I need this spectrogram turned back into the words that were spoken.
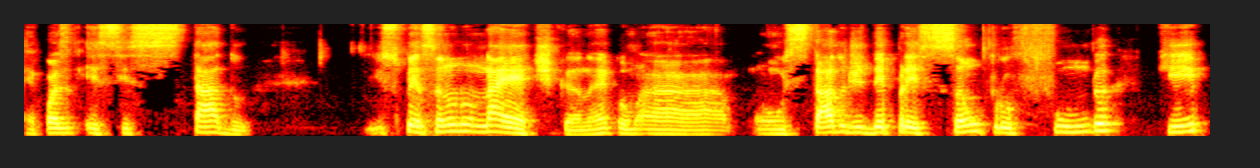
é quase esse estado, isso pensando no, na ética, né, como a, um estado de depressão profunda que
